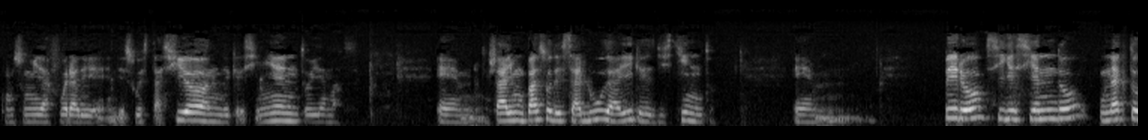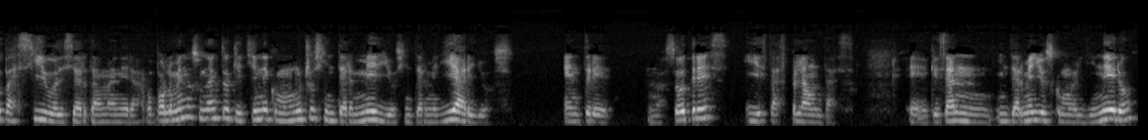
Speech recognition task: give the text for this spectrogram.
consumida fuera de, su estación, de crecimiento y demás. Em, ya hay un paso de salud ahí que es distinto. Em, pero sigue siendo un acto pasivo de cierta manera, o por lo menos un acto que tiene como muchos intermedios, intermediarios entre nosotros y estas plantas, eh, que sean intermedios como el dinero,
